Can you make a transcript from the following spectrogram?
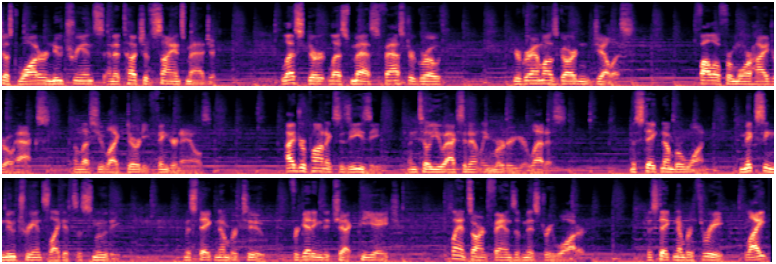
Just water, nutrients, and a touch of science magic. Less dirt, less mess, faster growth. Your grandma's garden, jealous. Follow for more hydro hacks, unless you like dirty fingernails. Hydroponics is easy, until you accidentally murder your lettuce. Mistake number 1. Mixing nutrients like it's a smoothie. Mistake number 2. Forgetting to check pH. Plants aren't fans of mystery water. Mistake number 3. Light?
